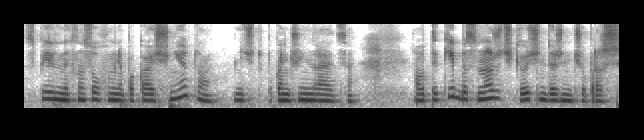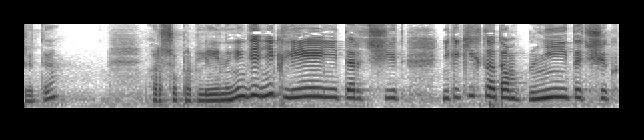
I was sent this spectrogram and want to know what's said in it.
Спиленных носов у меня пока еще нету, мне что-то пока ничего не нравится. А вот такие босоножечки очень даже ничего прошиты хорошо проклеены. Нигде ни клей не торчит, ни каких-то там ниточек,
